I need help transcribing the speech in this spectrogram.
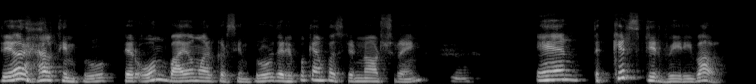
their health improved, their own biomarkers improved, their hippocampus did not shrink, yeah. and the kids did very well.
